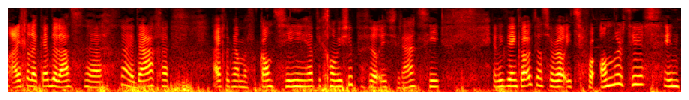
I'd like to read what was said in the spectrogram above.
eigenlijk hè, de laatste uh, nou ja, dagen, eigenlijk na mijn vakantie, heb ik gewoon weer super veel inspiratie. En ik denk ook dat er wel iets veranderd is in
